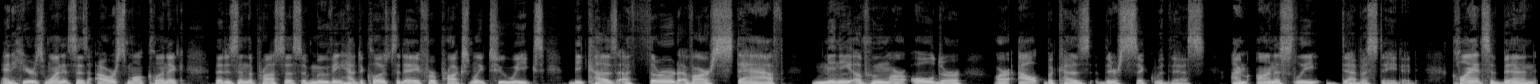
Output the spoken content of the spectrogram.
And here's one it says Our small clinic that is in the process of moving had to close today for approximately two weeks because a third of our staff, many of whom are older, are out because they're sick with this. I'm honestly devastated. Clients have been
